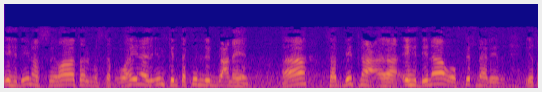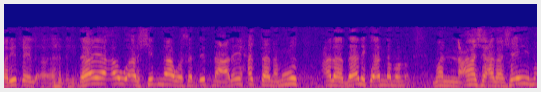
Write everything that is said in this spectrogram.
اهدنا الصراط المستقيم، وهنا يمكن تكون للمعنيين. ها ثبتنا اهدنا ووفقنا لطريق الهداية أو أرشدنا وثبتنا عليه حتى نموت على ذلك وأن من عاش على شيء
